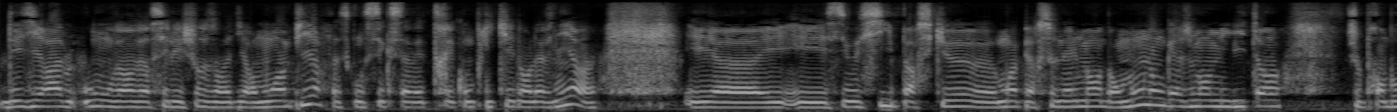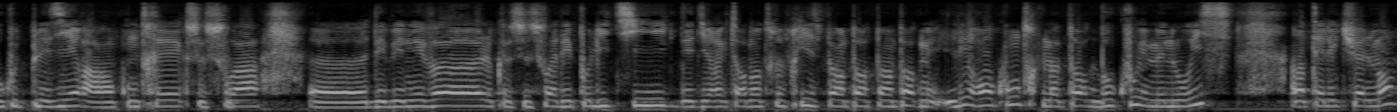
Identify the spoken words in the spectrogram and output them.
désirable où on va inverser les choses, on va dire moins pire, parce qu'on sait que ça va être très compliqué dans l'avenir. Et, euh, et, c'est aussi parce que euh, moi personnellement, dans mon engagement militant, je prends beaucoup de plaisir à rencontrer, que ce soit euh, des bénévoles, que ce soit des politiques, des directeurs d'entreprise, peu importe, peu importe. Mais les rencontres m'apportent beaucoup et me nourrissent intellectuellement.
